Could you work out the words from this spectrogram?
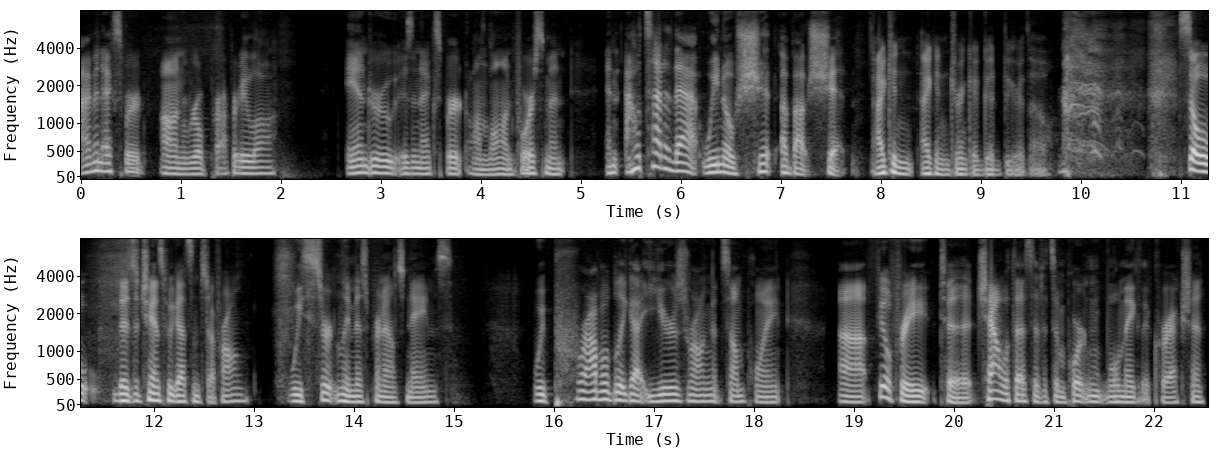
I'm an expert on real property law. Andrew is an expert on law enforcement. And outside of that, we know shit about shit. I can I can drink a good beer though. So there's a chance we got some stuff wrong. We certainly mispronounced names. We probably got years wrong at some point. Uh, feel free to chat with us if it's important. We'll make the correction.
